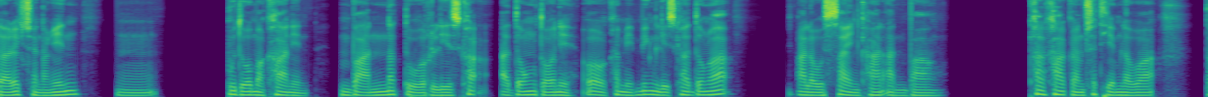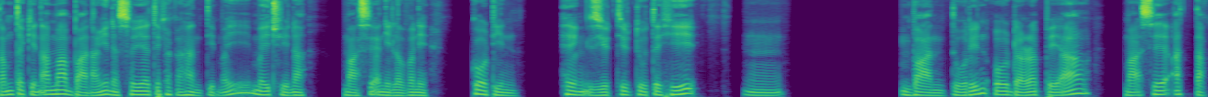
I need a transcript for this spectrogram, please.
direction angin um, pudo ma khanin ban na tur list kha adong to ni o khami ming list kha donga alo sign khan an bang kha kha kan thathiam lawa tam takin ama ban angin a soya te kha kan han ti mai mai thina มาเสอันนี้ละวันนี้ก็ตินเฮงจิตติตุเตฮีบานตูรินออดาระเปียมาเสอัตตัก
